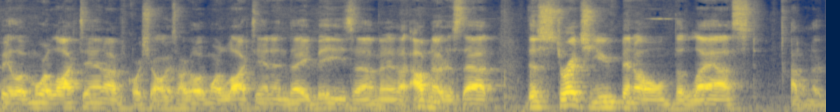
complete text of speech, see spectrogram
be a little more locked in. Of course, you always are a little more locked in in the ABs. Um, and I've noticed that this stretch you've been on the last, I don't know,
